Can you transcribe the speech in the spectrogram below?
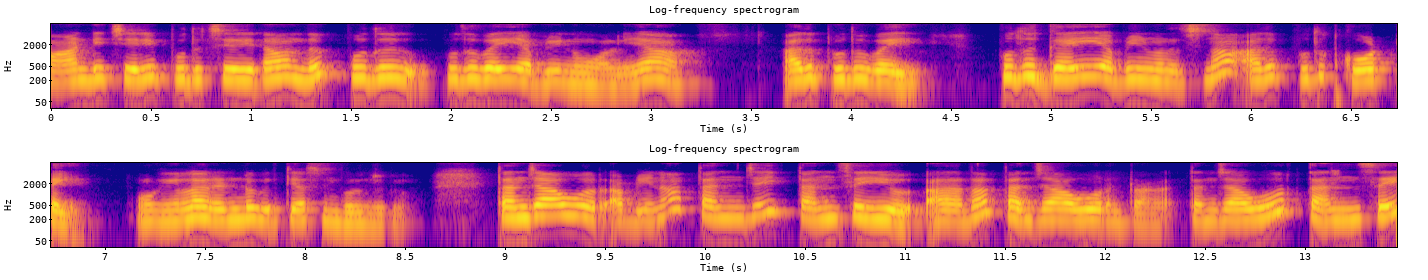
பாண்டிச்சேரி புதுச்சேரி தான் வந்து புது புதுவை அப்படின்னுவோம் இல்லையா? அது புதுவை. புதுகை அப்படின்னு வந்துச்சுன்னா அது புதுக்கோட்டை. ஓகேங்களா? ரெண்டும் வித்தியாசம் புரிஞ்சுக்கணும். தஞ்சாவூர் அப்படின்னா தஞ்சை தஞ்சையூர். அதான் தஞ்சாவூர்ன்றாங்க. தஞ்சாவூர் தஞ்சை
